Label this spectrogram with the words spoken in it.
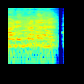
పడింది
